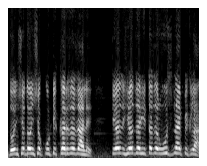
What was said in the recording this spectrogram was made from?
दोनशे दोनशे कोटी कर्ज झालंय. ते हे जर इथं जर ऊस नाही पिकला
